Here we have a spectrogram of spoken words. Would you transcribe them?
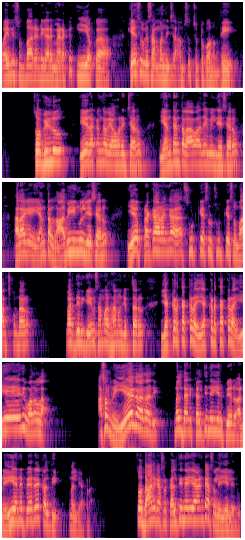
వైవి సుబ్బారెడ్డి గారి మేడకు ఈ యొక్క కేసులకు సంబంధించిన అంశం చుట్టుకోనుంది. సో వీళ్ళు ఏ రకంగా వ్యవహరించారు? ఎంతెంత లావాదేవీలు చేశారు? అలాగే ఎంత లాబియింగులు చేశారు? ఏ ప్రకారంగా సూట్ కేసులు సూట్ కేసులు మార్చుకున్నారు? మరి దీనికి ఏం సమాధానం చెప్తారు? ఎక్కడికక్కడ ఎక్కడికక్కడ ఏది వదల్లా? అసలు నెయ్యే కాదు అది. మళ్ళీ దానికి కల్తీ నెయ్యి అని పేరు ఆ నెయ్యి అనే పేరే కల్తీ మళ్ళీ అక్కడ. సో దానికి అసలు కల్తీ నెయ్యి అంటే అసలు నెయ్యలేదు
